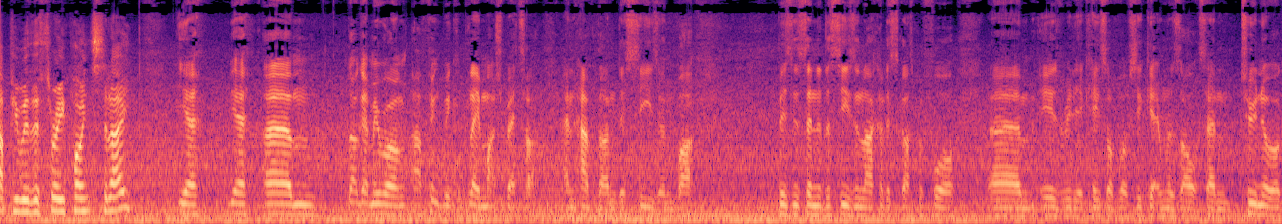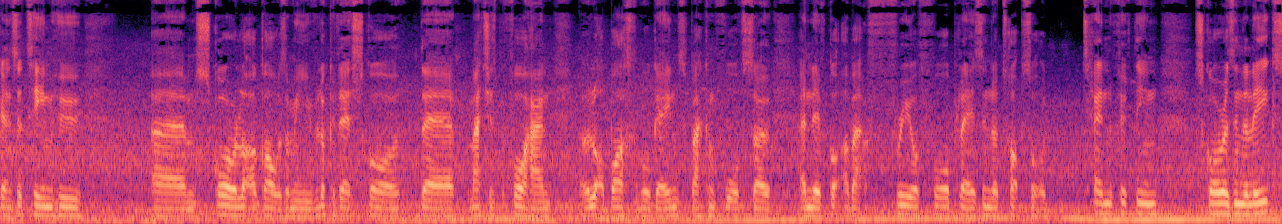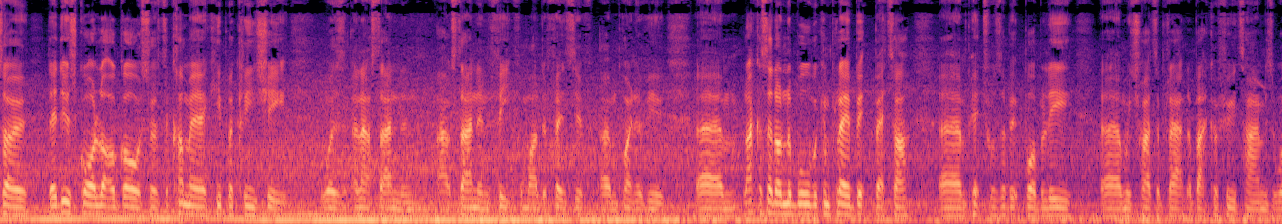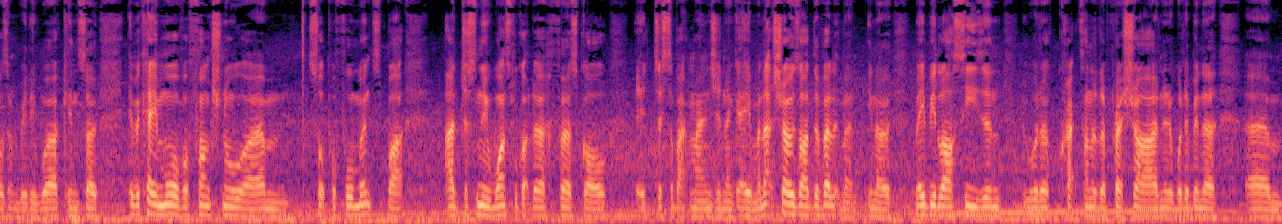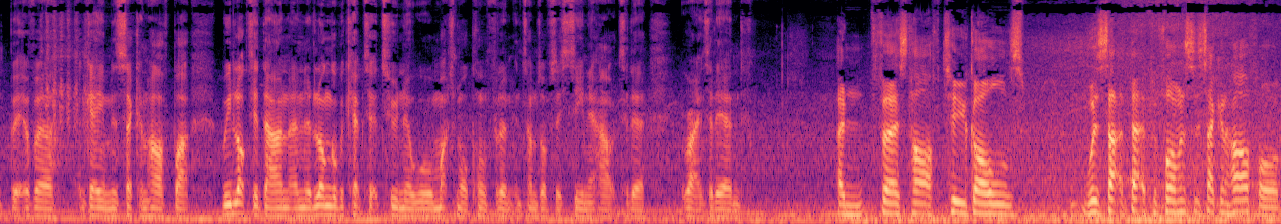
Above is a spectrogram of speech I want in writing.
happy with the three points today? Yeah, yeah. Um, don't get me wrong. I think we could play much better and have done this season, but business end of the season, like I discussed before, um, is really a case of obviously getting results and 2 0 against a team who um, score a lot of goals. I mean, you look at their score, their matches beforehand, a lot of basketball games back and forth. So, and they've got about three or four players in the top sort of 10, 15 scorers in the league. So they do score a lot of goals. So to come here, keep a clean sheet was an outstanding, outstanding feat from our defensive um, point of view. Um, like I said, on the ball, we can play a bit better. Um, pitch was a bit bobbly. Um, we tried to play out the back a few times. It wasn't really working. So it became more of a functional um, sort of performance. But I just knew once we got the first goal, it's just about managing the game, and that shows our development. You know, maybe last season we would have cracked under the pressure, and it would have been a um, bit of a, a, game in the second half. But we locked it down, and the longer we kept it at two 0 we were much more confident in terms of obviously seeing it out to the right into the end. And first half, two goals. Was that a better performance in the second half, or?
